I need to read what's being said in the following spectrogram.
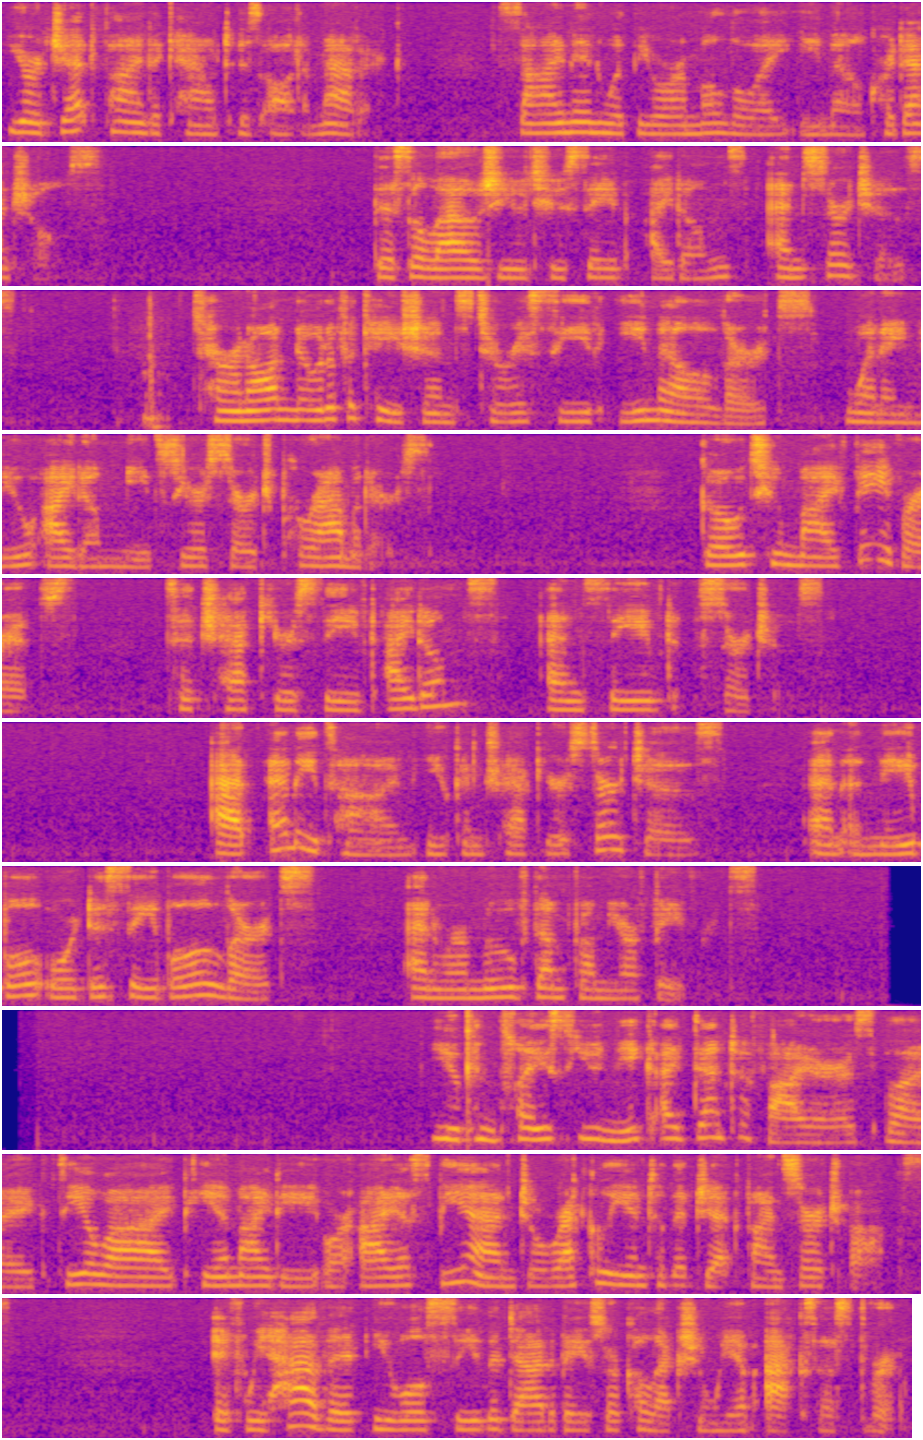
Your JetFind account is automatic. Sign in with your Molloy email credentials. This allows you to save items and searches. Turn on notifications to receive email alerts when a new item meets your search parameters. Go to My Favorites to check your saved items and saved searches. At any time, you can check your searches and enable or disable alerts and remove them from your favorites. You can place unique identifiers like DOI, PMID, or ISBN directly into the JetFind search box. If we have it, you will see the database or collection we have access through.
